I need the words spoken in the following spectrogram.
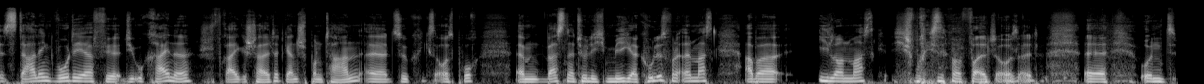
Starlink wurde ja für die Ukraine freigeschaltet, ganz spontan äh, zu Kriegsausbruch, ähm, was natürlich mega cool ist von Elon Musk, aber Elon Musk, ich spreche es immer falsch aus, Alter. Äh, und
